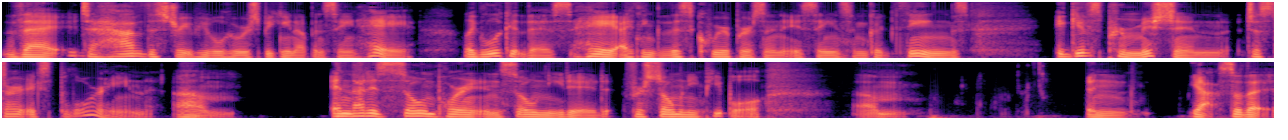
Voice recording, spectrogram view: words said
that to have the straight people who were speaking up and saying, Hey, like, look at this. Hey, I think this queer person is saying some good things. It gives permission to start exploring. Um, and that is so important and so needed for so many people. Um, and yeah, so that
